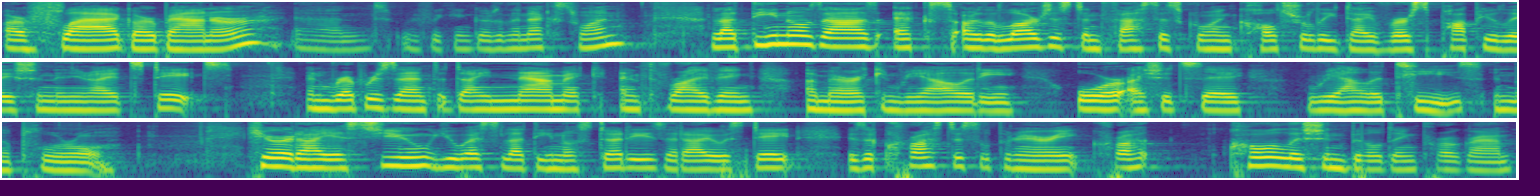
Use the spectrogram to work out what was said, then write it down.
our flag, our banner, and if we can go to the next one. Latinos as X are the largest and fastest growing culturally diverse population in the United States and represent a dynamic and thriving American reality, or I should say, realities in the plural. Here at ISU, U.S. Latino Studies at Iowa State is a cross disciplinary, coalition building program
